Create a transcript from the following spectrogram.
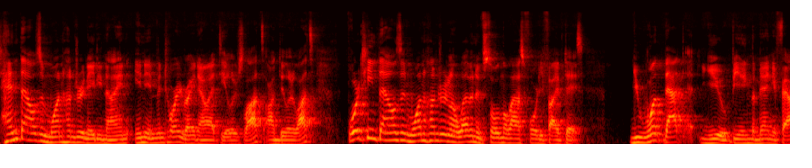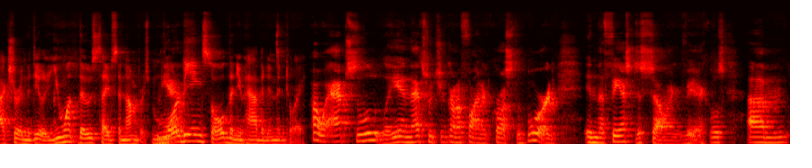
10,189 in inventory right now at dealers' lots, on dealer lots. 14,111 have sold in the last 45 days. You want that, you being the manufacturer and the dealer, you want those types of numbers. More Yes. being sold than you have in inventory. Oh, absolutely. And that's what you're going to find across the board in the fastest selling vehicles. Um,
